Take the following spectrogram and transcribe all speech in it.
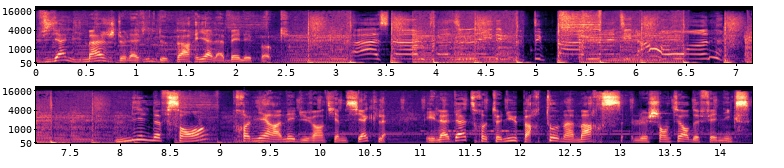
via l'image de la ville de Paris à la belle époque. 1901, première année du XXe siècle, et la date retenue par Thomas Mars, le chanteur de Phoenix,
